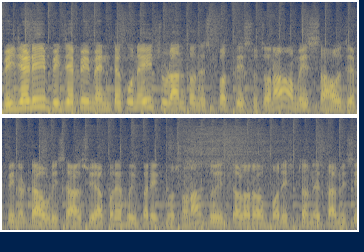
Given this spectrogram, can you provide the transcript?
ବିଜେଡି ବିଜେପି ମେଣ୍ଟକୁ ନେଇ ଚୂଡ଼ାନ୍ତ ନିଷ୍ପତ୍ତି ସୂଚନା। ଅମିତ ଶାହ ଓ ଜେପି ନଡ୍ଡା ଓଡ଼ିଶା ଆସିବା ପରେ ହୋଇପାରେ ଘୋଷଣା। ଦୁଇ ଦଳର ବରିଷ୍ଠ ନେତା ମିଶି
